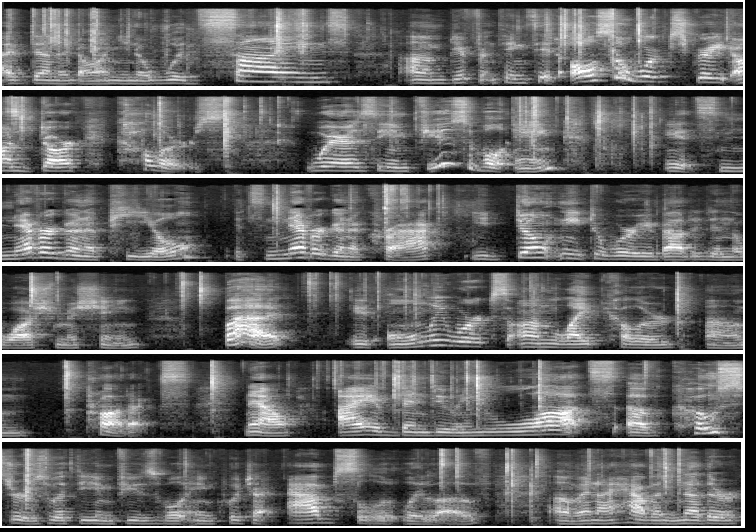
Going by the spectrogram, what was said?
I've done it on, you know, wood signs um, different things. It also works great on dark colors, whereas the infusible ink, it's never going to peel. It's never going to crack. You don't need to worry about it in the washing machine, but it only works on light colored um, products. Now, I have been doing lots of coasters with the infusible ink, which I absolutely love. Um, and I have another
